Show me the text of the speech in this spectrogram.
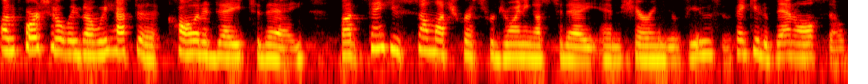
Unfortunately, though, we have to call it a day today. But thank you so much, Chris, for joining us today and sharing your views. And thank you to Ben also,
